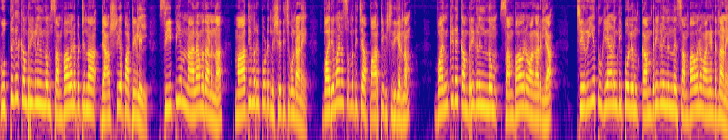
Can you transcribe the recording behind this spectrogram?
കുത്തക കമ്പനികളിൽ നിന്നും സംഭാവന പറ്റുന്ന രാഷ്ട്രീയ പാർട്ടികളിൽ സി പി എം നാലാമതാണെന്ന മാധ്യമ റിപ്പോർട്ട് നിഷേധിച്ചുകൊണ്ടാണ് വരുമാനം സംബന്ധിച്ച പാർട്ടി വിശദീകരണം. വൻകിട കമ്പനികളിൽ നിന്നും സംഭാവന വാങ്ങാറില്ല. ചെറിയ തുകയാണെങ്കിൽ പോലും കമ്പനികളിൽ നിന്ന് സംഭാവന വാങ്ങേണ്ടെന്നാണ്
